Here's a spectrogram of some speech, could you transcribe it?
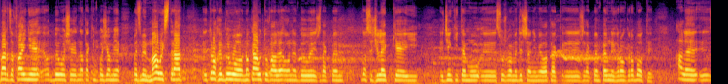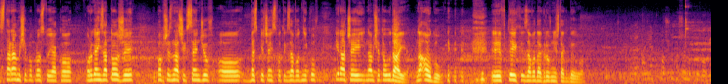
bardzo fajnie, odbyło się na takim poziomie powiedzmy małych strat. E, Trochę było nokautów, ale one były, że tak powiem, dosyć lekkie i dzięki temu służba medyczna nie miała tak, że tak powiem, pełnych rąk roboty. Ale staramy się po prostu jako organizatorzy poprzez naszych sędziów o bezpieczeństwo tych zawodników i raczej nam się to udaje, na ogół. E, w tych zawodach również tak było. A jak poszło waszemu klubowi?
